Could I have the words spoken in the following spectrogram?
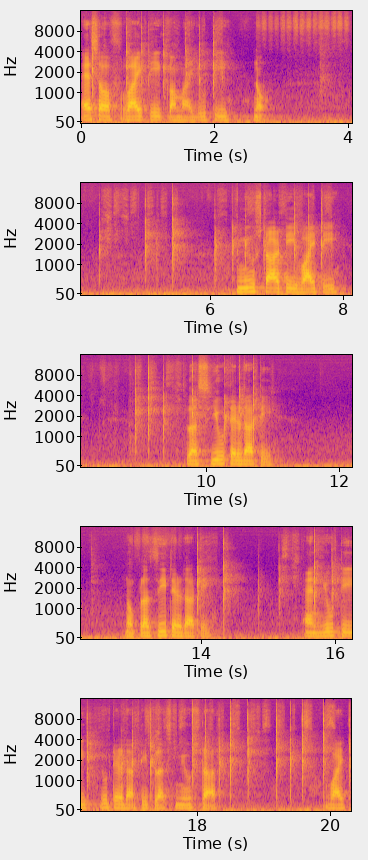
s of yt comma ut no mu star t yt plus u tilde t no plus z tilde t and ut u tilde t plus mu star yt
